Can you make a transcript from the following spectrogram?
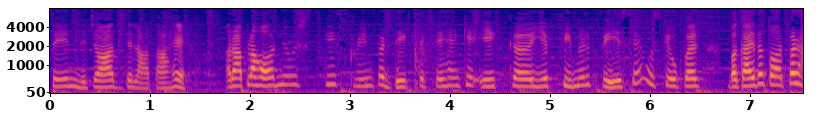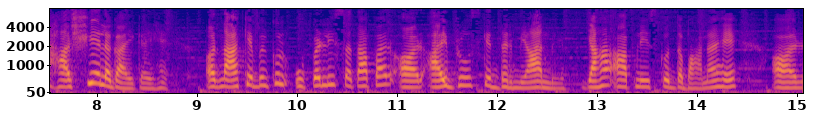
से निजात दिलाता है। और आप लाहौर न्यूज़ की स्क्रीन पर देख सकते हैं कि एक, ये फीमेल फेस है, उसके ऊपर बाकायदा तौर पर हाशिए लगाए गए हैं और नाक के बिल्कुल ऊपरली सतह पर और आईब्रोज के दरमियान में। यहाँ आपने इसको दबाना है और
